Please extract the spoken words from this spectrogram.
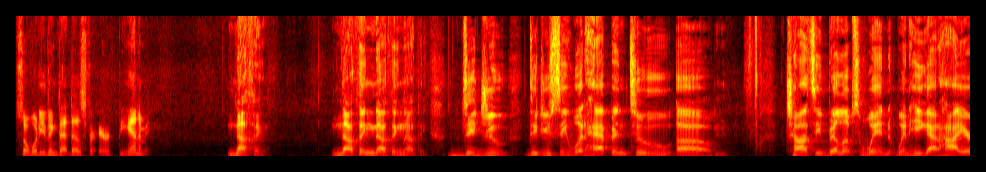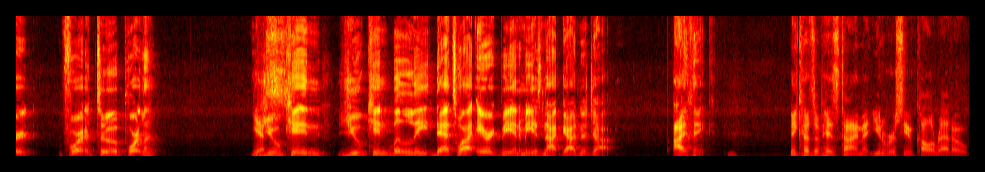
So what do you think that does for Eric Bieniemy? Nothing. Nothing, nothing, nothing. Did you did you see what happened to um, Chauncey Billups when when he got hired for to Portland? Yes. You can you can believe that's why Eric Bieniemy has not gotten a job. I think because of his time at University of Colorado.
